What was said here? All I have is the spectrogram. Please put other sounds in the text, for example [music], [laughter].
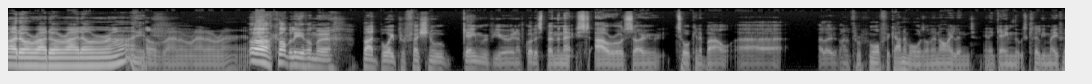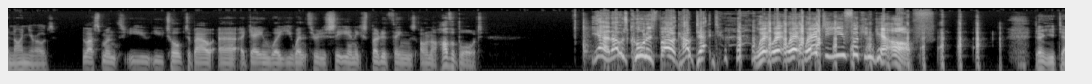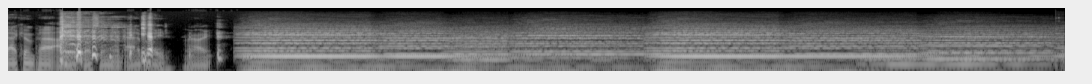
right, all right, all right, all right. All right, all right, all right. Oh, I can't believe I'm a bad boy professional game reviewer and I've got to spend the next hour or so talking about uh, a load of anthropomorphic animals on an island in a game that was clearly made for nine year olds. Last month, you you talked about uh, a game where you went through the sea and exploded things on a hoverboard. Yeah, that was cool as fuck. How dare. [laughs] Where, where, where, where do you fucking get off? Don't you dare compare Animal Crossing and [laughs] Airblade. Alright.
